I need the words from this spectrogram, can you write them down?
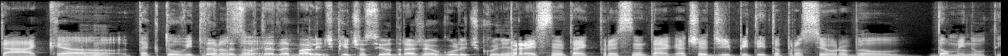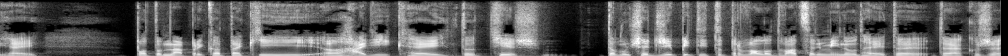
tak, mm-hmm. tak tu vytvoril... To, to sú tie paličky, čo si odrážajú guličku, nie? Presne tak, presne tak. A Chat GPT to proste urobil do minúty, hej. Potom napríklad taký uh, hadík, hej, to tiež tomu chat GPT to trvalo 20 minút, hej, to je, to je akože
